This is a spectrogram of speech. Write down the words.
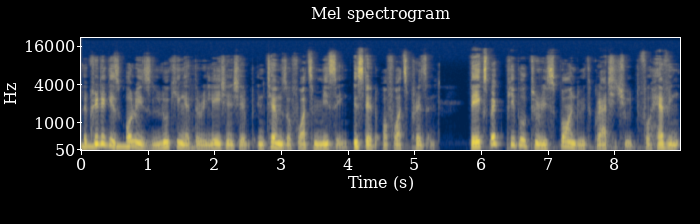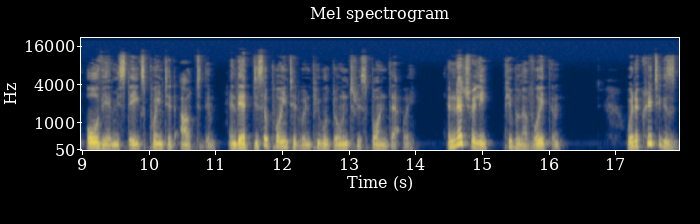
The critic is always looking at the relationship in terms of what's missing instead of what's present. They expect people to respond with gratitude for having all their mistakes pointed out to them, and they are disappointed when people don't respond that way. And naturally, people avoid them. When a critic is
